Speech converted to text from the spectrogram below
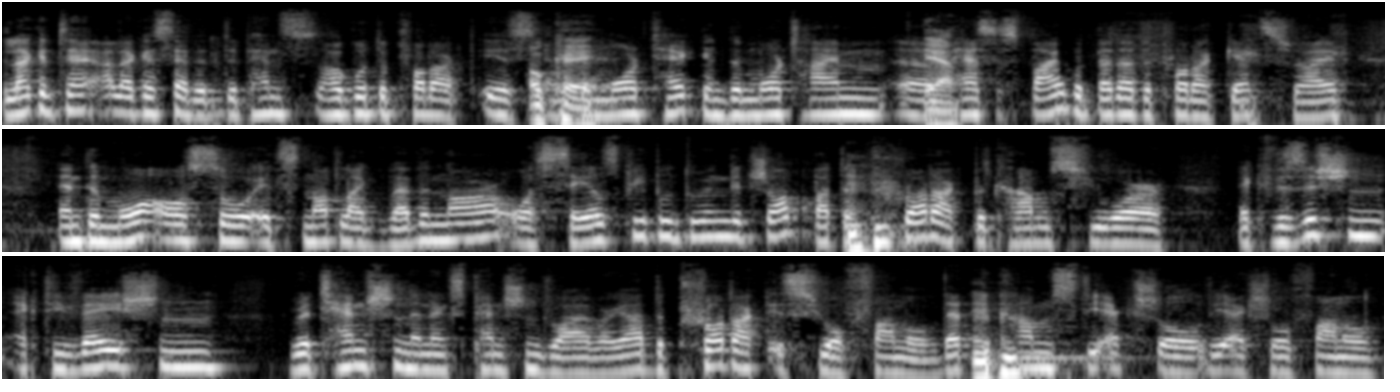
Like, I, like I said, it depends how good the product is. Okay. And the more tech and the more time uh, Yeah. passes by, the better the product gets, right? And the more also it's not like webinar or salespeople doing the job, but the Mm-hmm. product becomes your acquisition, activation, retention, and expansion driver. Yeah, the product is your funnel. That Mm-hmm. becomes the actual the actual funnel.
